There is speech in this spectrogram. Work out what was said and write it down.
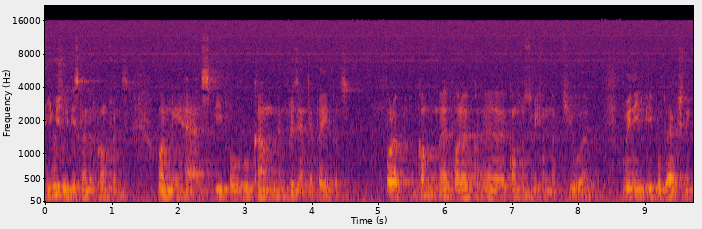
usually this kind of conference only has people who come and present their papers. For a, uh, for a uh, conference to become mature, we need people to actually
